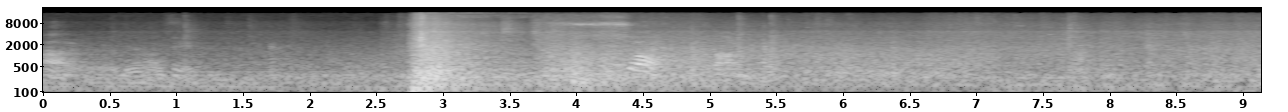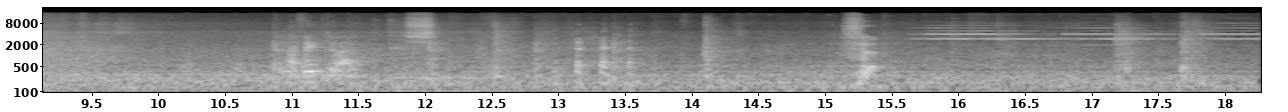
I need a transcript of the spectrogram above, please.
啊。送。Perfecto, ¿eh?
